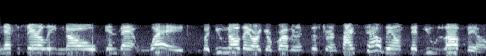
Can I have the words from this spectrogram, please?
necessarily know in that way but you know they are your brother and sister in Christ, tell them that you love them.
